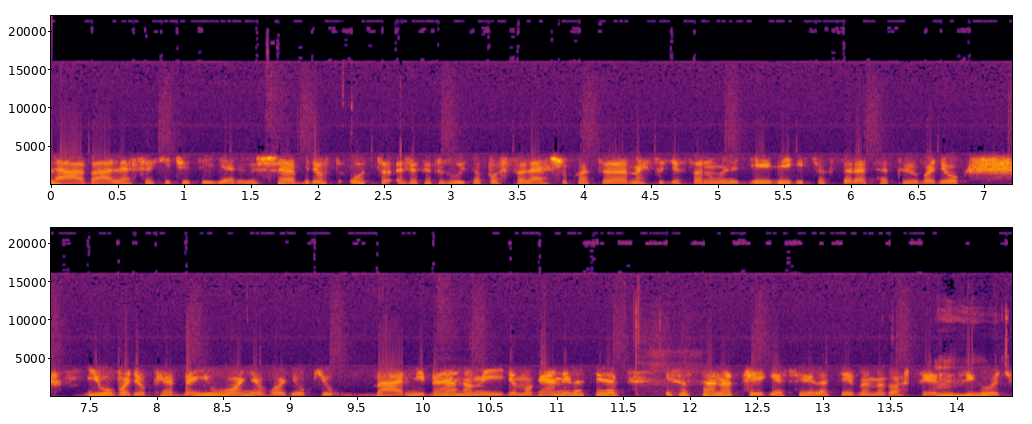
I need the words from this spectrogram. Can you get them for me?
lábán lesz egy kicsit így erősebb, vagy ott, ott ezeket az új tapasztalásokat ö, meg tudja tanulni, hogy én mégiscsak szerethető vagyok, jó vagyok ebben, jó anya vagyok, jó bármiben, ami így a magánéletért, és aztán a céges életében meg azt érzi, uh-huh. hogy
